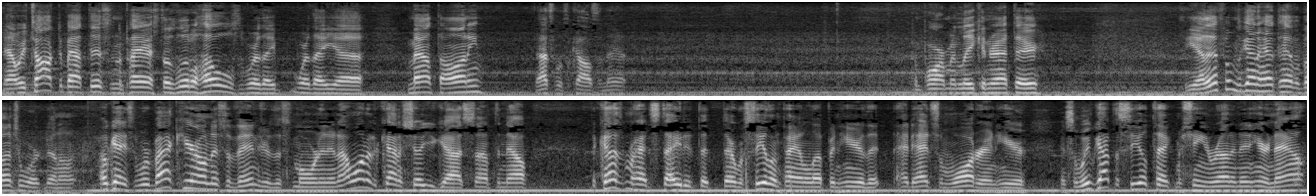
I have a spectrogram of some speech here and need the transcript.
Now we've talked about this in the past. Those little holes where they where they uh, mount the awning that's what's causing that. Compartment leaking right there. So yeah, this one's gonna have to have a bunch of work done on it. Okay, so we're back here on this Avenger this morning, and I wanted to kind of show you guys something. Now, the customer had stated that there was ceiling panel up in here that had had some water in here. And so we've got the Seal Tech machine running in here now.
